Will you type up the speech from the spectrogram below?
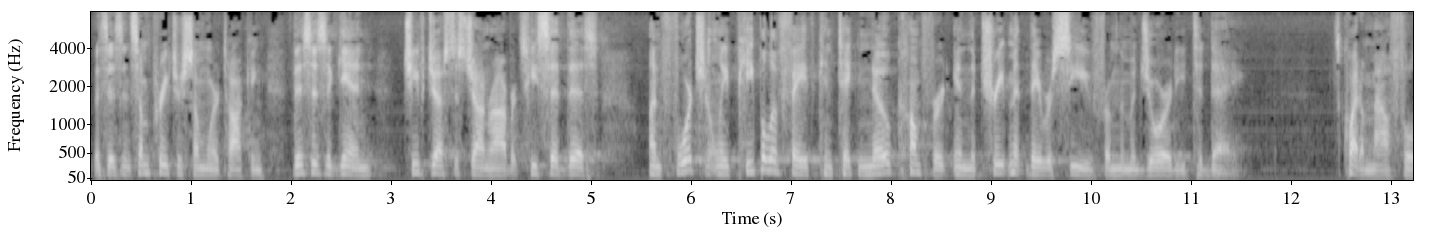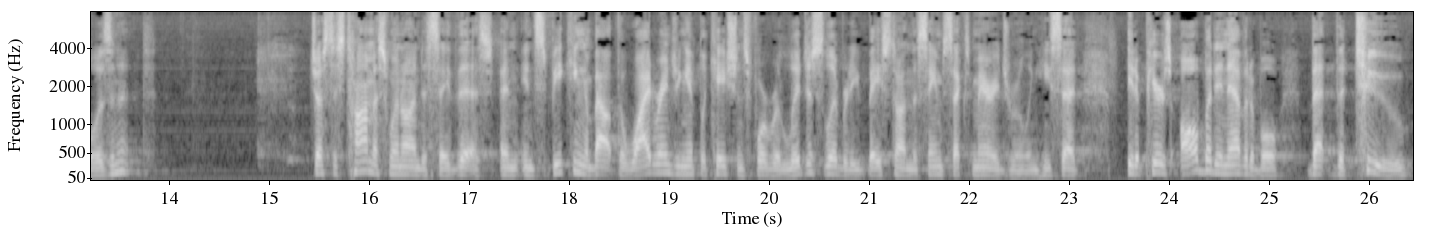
This isn't some preacher somewhere talking. This is, again, Chief Justice John Roberts. He said this Unfortunately, people of faith can take no comfort in the treatment they receive from the majority today. It's quite a mouthful, isn't it? Justice Thomas went on to say this, and in speaking about the wide ranging implications for religious liberty based on the same sex marriage ruling, he said, It appears all but inevitable that the two,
